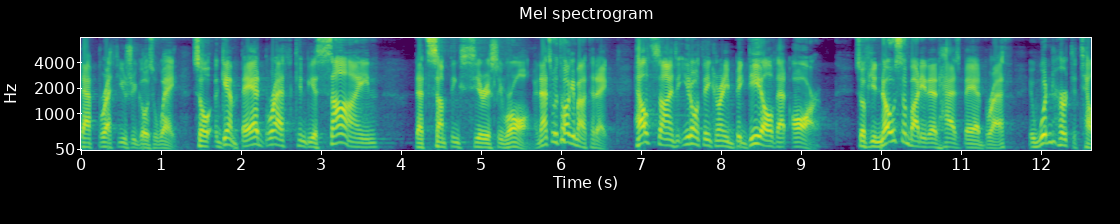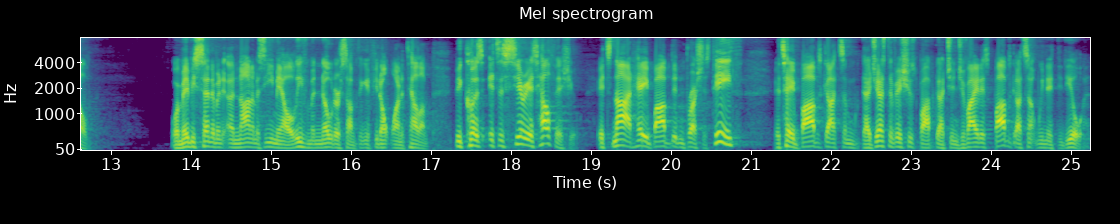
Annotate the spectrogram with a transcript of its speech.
that breath usually goes away. So again, bad breath can be a sign that something's seriously wrong. And that's what we're talking about today. Health signs that you don't think are any big deal that are. So if you know somebody that has bad breath, it wouldn't hurt to tell them. Or maybe send them an anonymous email, leave them a note or something if you don't want to tell them. Because it's a serious health issue. It's not, hey, Bob didn't brush his teeth. It's, hey, Bob's got some digestive issues. Bob got gingivitis. Bob's got something we need to deal with.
